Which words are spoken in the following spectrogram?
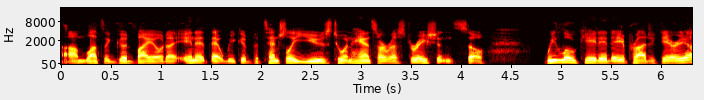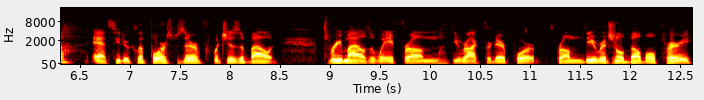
um, lots of good biota in it that we could potentially use to enhance our restoration. So we located a project area at Cedar Cliff Forest Preserve, which is about three miles away from the Rockford Airport from the original Bell Bowl Prairie.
